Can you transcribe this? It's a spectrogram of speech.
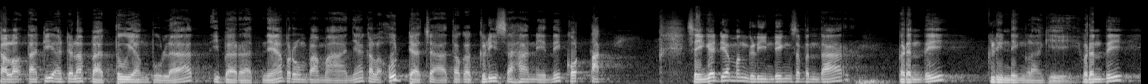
Kalau tadi adalah batu yang bulat, ibaratnya perumpamaannya kalau udaca atau kegelisahan ini kotak. Sehingga dia menggelinding sebentar, berhenti, gelinding lagi. Berhenti,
